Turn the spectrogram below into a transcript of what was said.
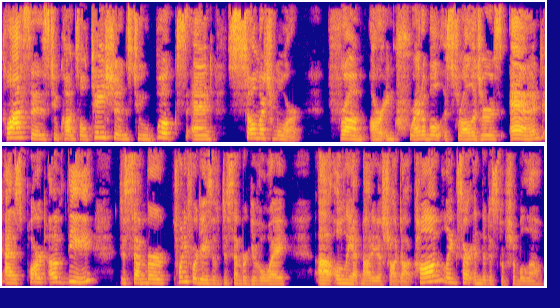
classes to consultations to books and so much more from our incredible astrologers. And as part of the December 24 days of December giveaway, uh, only at nadiyashah.com. Links are in the description below.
